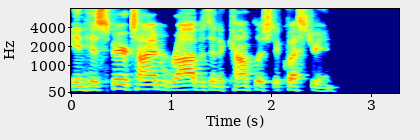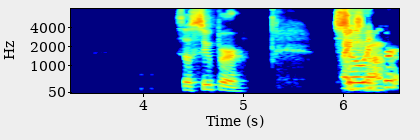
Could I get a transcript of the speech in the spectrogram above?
In his spare time, Rob is an accomplished equestrian. So super. So, Thanks, ter-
